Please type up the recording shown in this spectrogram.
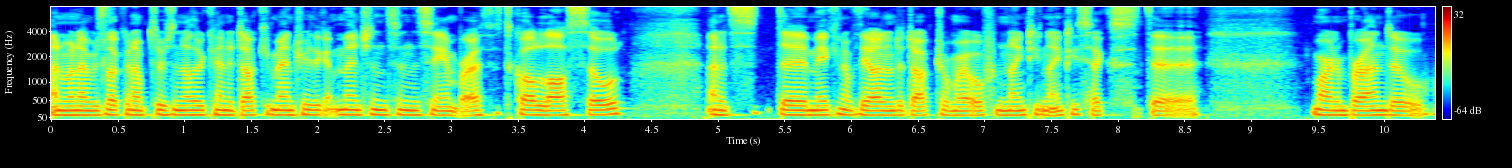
And when I was looking up, there's another kind of documentary that got mentioned in the same breath. It's called Lost Soul, and it's the making of the Island of Doctor Moreau from 1996. The Marlon Brando.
